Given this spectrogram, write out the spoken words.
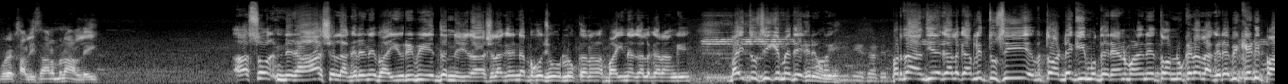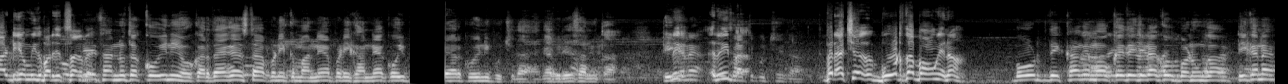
ਪੂਰੇ ਖਾਲਿਸਤਾਨ ਬਣਾਉਣ ਲਈ। ਆ ਸੋ ਨਿਰਾਸ਼ ਲੱਗ ਰਹੇ ਨੇ ਬਾਈ ਹੋਰੀ ਵੀ ਇੱਧਰ ਨਿਰਾਸ਼ ਲੱਗ ਰਹੇ ਨੇ ਆਪਾਂ ਕੁਝ ਹੋਰ ਲੋਕਾਂ ਨਾਲ ਬਾਈ ਨਾਲ ਗੱਲ ਕਰਾਂਗੇ। ਬਾਈ ਤੁਸੀਂ ਕਿਵੇਂ ਦੇਖ ਰਹੇ ਹੋਗੇ? ਪ੍ਰਧਾਨ ਜੀ ਨੇ ਗੱਲ ਕਰ ਲਈ ਤੁਸੀਂ ਤੁਹਾਡੇ ਕੀ ਮੁੱਦੇ ਰਹਿਣ ਵਾਲੇ ਨੇ? ਤੁਹਾਨੂੰ ਕਿਹੜਾ ਲੱਗ ਰਿਹਾ ਵੀ ਕਿਹੜੀ ਪਾਰਟੀ ਉਮੀਦਵਾਰ ਜਿੱਤ ਸਕਦਾ ਸਾਨੂੰ ਤਾਂ ਕੋਈ ਨਹੀਂ ਉਹ ਕਰਦਾ ਹੈਗਾ ਅਸੀਂ ਤਾਂ ਆਪਣੀ ਕਮਾਨੇ ਆਪਣੀ ਆ ਕੋਈ ਯਾਰ ਕੋਈ ਨਹੀਂ ਪੁੱਛਦਾ ਹੈਗਾ ਵੀਰੇ ਸਾਨੂੰ ਤਾਂ। ਠੀਕ ਹੈ ਨਾ? ਨਹੀਂ, ਸੱਚ ਪੁੱਛੇ ਤਾਂ। ਪਰ ਅੱਛਾ ਵੋਟ ਤਾਂ ਪਾਓਗੇ ਨਾ? ਵੋਟ ਦੇਖਾਂਗੇ ਮੌਕੇ ਤੇ ਜਿਹੜਾ ਕੋਈ ਬਣੂਗਾ ਠੀਕ ਹੈ ਨਾ?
